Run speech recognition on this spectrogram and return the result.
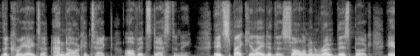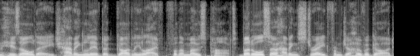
the creator and architect of its destiny? It's speculated that Solomon wrote this book in his old age, having lived a godly life for the most part, but also having strayed from Jehovah God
